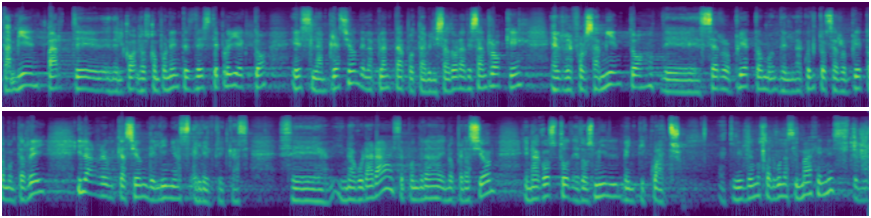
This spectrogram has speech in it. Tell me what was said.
también parte de los componentes de este proyecto es la ampliación de la planta potabilizadora de San Roque, el reforzamiento de Cerro Prieto, del acueducto Cerro Prieto Monterrey y la reubicación de líneas eléctricas. Se inaugurará y se pondrá en operación en agosto de 2024. Aquí vemos algunas imágenes de los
